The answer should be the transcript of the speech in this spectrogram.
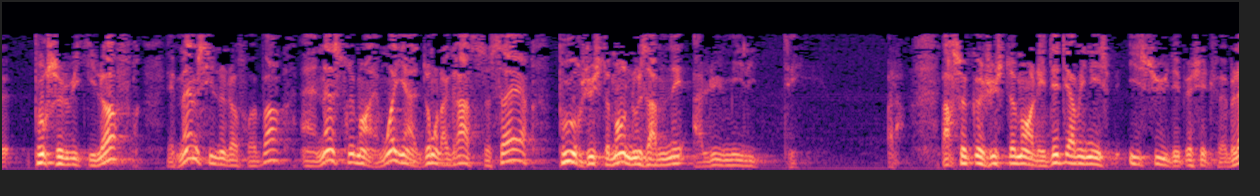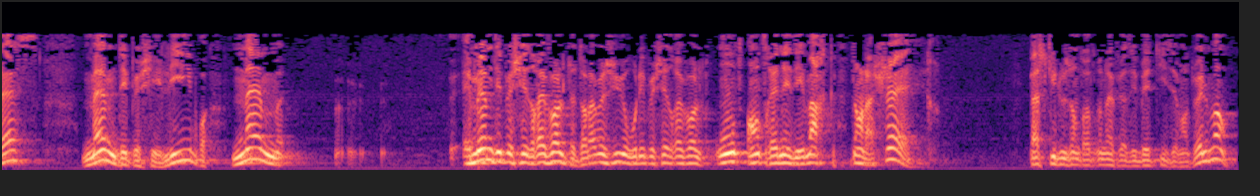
euh, pour celui qui l'offre, et même s'il ne l'offre pas, un instrument, un moyen dont la grâce se sert pour justement nous amener à l'humilité. Voilà. Parce que justement les déterminismes issus des péchés de faiblesse, même des péchés libres, même et même des péchés de révolte, dans la mesure où les péchés de révolte ont entraîné des marques dans la chair, parce qu'il nous entraîne à faire des bêtises éventuellement.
